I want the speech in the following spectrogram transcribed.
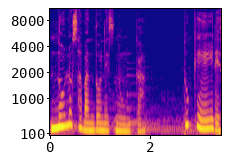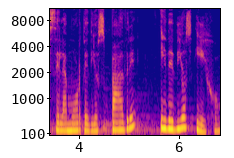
no los abandones nunca, tú que eres el amor de Dios Padre y de Dios Hijo.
